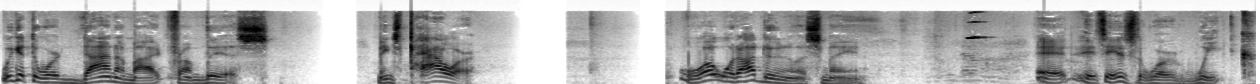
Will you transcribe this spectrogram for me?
we get the word dynamite from this. It means power. What would adunamis mean? It, it is the word weak.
